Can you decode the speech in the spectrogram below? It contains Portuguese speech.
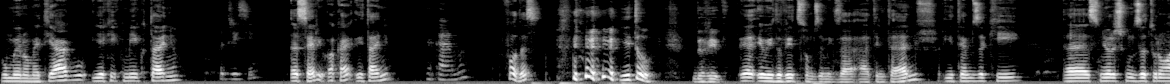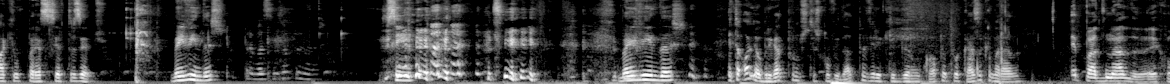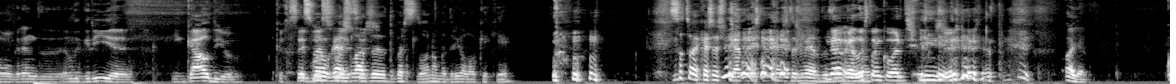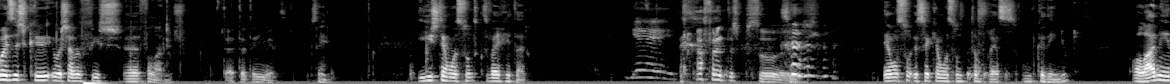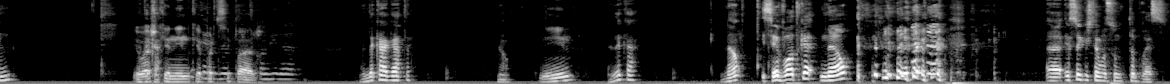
O meu nome é Tiago e aqui comigo tenho. Patrícia, A sério? Ok, e tenho. a Carla, Foda-se. E tu? David, Eh, Eu e o David somos amigos há, há 30 anos e temos aqui ah, senhoras que nos aturam àquilo que parece ser 300. Bem-vindas. para vocês ou para nós? Sim. Bem-vindas. Então, olha, obrigado por nos teres convidado para vir aqui beber um copo à tua casa, camarada. é pá, de nada, é com grande alegria e gáudio que recebo Esse não é o gajo lá de, de Barcelona ou Madrid ou lá o que é que é? Só tu é que achas piada nestas merdas. Não, é elas estão com ar de esfinge. Olha, coisas que eu achava fixe ah, falarmos. Até tenho medo. Sim. E isto é um assunto que te vai irritar. Yay! À frente das pessoas. É um, eu sei que é um assunto que te aborrece um bocadinho. Olá, Nino. Eu acho que a Nino quer participar. Anda cá, gata. Nino, Anda cá. Não. Isso é vodka. Não. Ah, eu sei que isto é um assunto que te aborrece.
